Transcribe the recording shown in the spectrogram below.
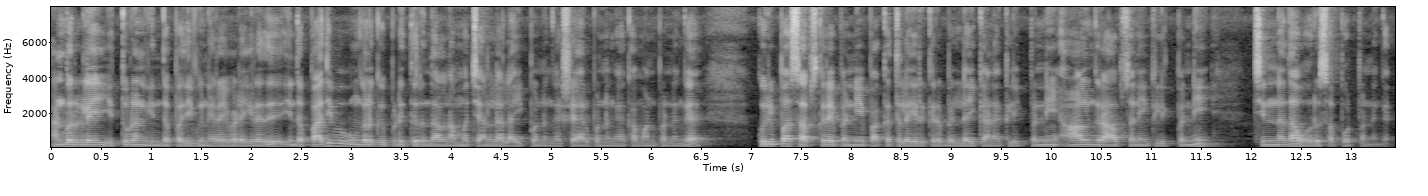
அன்பர்களே இத்துடன் இந்த பதிவு நிறைவடைகிறது. இந்த பதிவு உங்களுக்கு பிடித்திருந்தால் நம்ம சேனலை லைக் பண்ணுங்கள் ஷேர் பண்ணுங்கள் கமெண்ட் பண்ணுங்கள் குறிப்பாக சப்ஸ்கிரைப் பண்ணி பக்கத்தில் இருக்கிற பெல் ஐக்கானை கிளிக் பண்ணி ஆளுங்கிற ஆப்ஷனையும் கிளிக் பண்ணி சின்னதாக ஒரு சப்போர்ட் பண்ணுங்கள்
